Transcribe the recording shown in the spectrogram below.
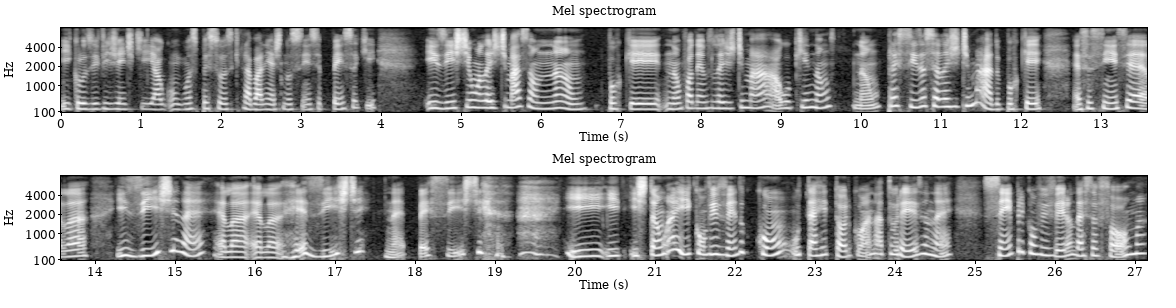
inclusive gente que algumas pessoas que trabalham em etnociência pensam que existe uma legitimação. Não, porque não podemos legitimar algo que não não precisa ser legitimado, porque essa ciência ela existe, né? Ela, ela resiste, né? Persiste e, e, estão aí convivendo com o território, com a natureza, né? Sempre conviveram dessa forma,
